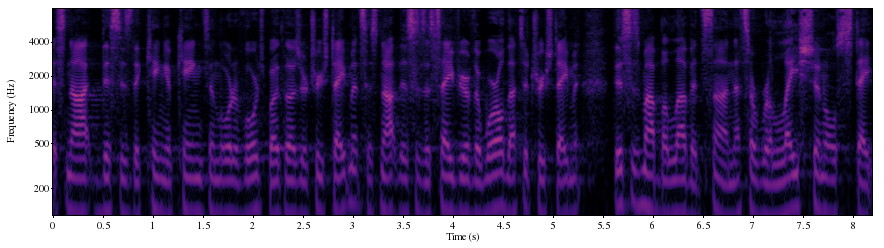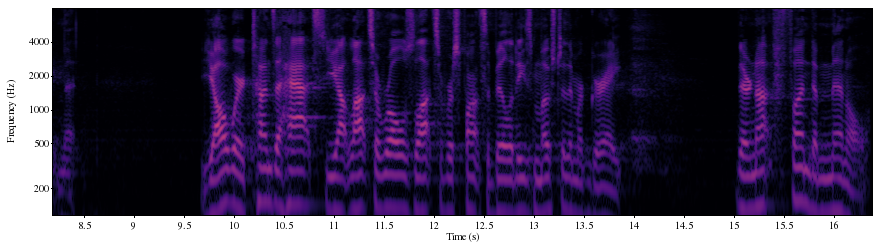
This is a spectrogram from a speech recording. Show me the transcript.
it's not, this is the King of Kings and Lord of Lords. Both of those are true statements. It's not, this is the Savior of the world. That's a true statement. This is my beloved Son. That's a relational statement. Y'all wear tons of hats. You got lots of roles, lots of responsibilities. Most of them are great. They're not fundamental.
